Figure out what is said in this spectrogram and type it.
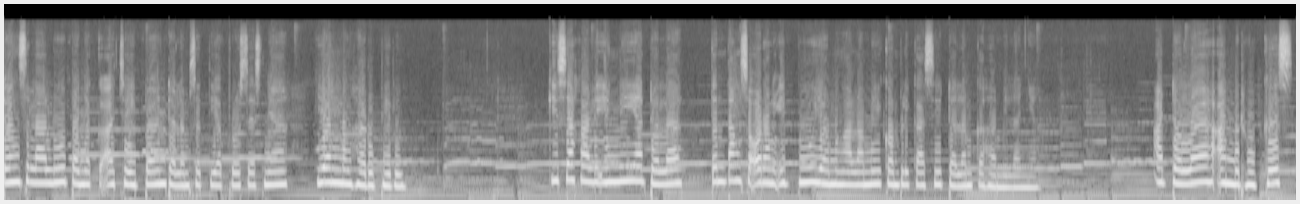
Dan selalu banyak keajaiban dalam setiap prosesnya yang mengharu biru. Kisah kali ini adalah tentang seorang ibu yang mengalami komplikasi dalam kehamilannya. Adalah Amber Hughes,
